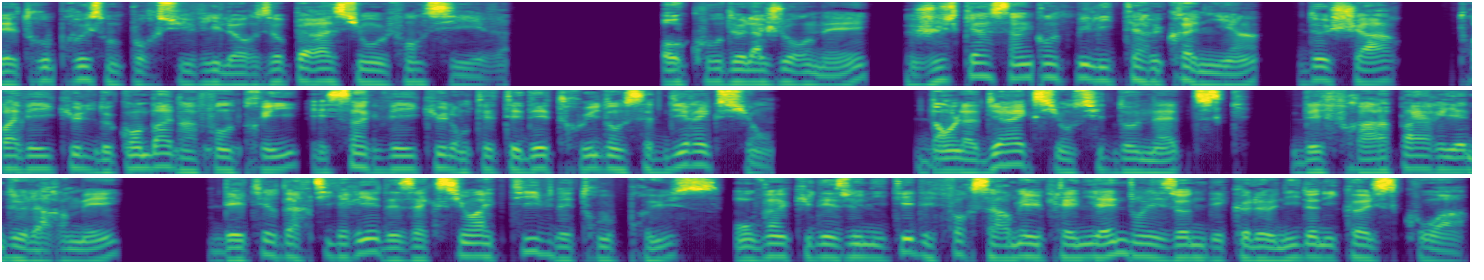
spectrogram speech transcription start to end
les troupes russes ont poursuivi leurs opérations offensives. Au cours de la journée, jusqu'à 50 militaires ukrainiens, deux chars, trois véhicules de combat d'infanterie et cinq véhicules ont été détruits dans cette direction. Dans la direction sud-Donetsk, des frappes aériennes de l'armée, des tirs d'artillerie et des actions actives des troupes russes ont vaincu des unités des forces armées ukrainiennes dans les zones des colonies de Nikolskoye,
